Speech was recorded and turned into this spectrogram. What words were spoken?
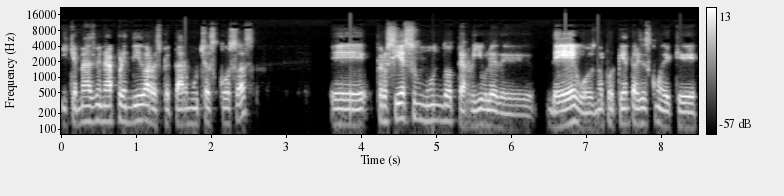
y que más bien he aprendido a respetar muchas cosas. Eh, pero sí es un mundo terrible de, de egos, ¿no? Porque entras y es como de que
